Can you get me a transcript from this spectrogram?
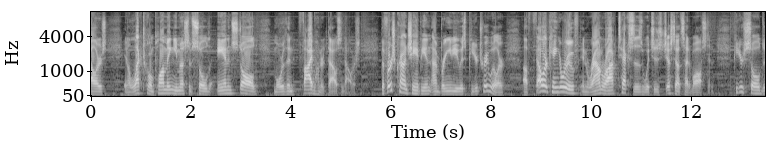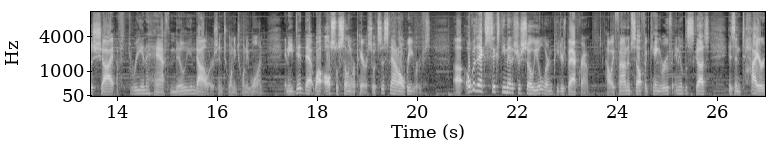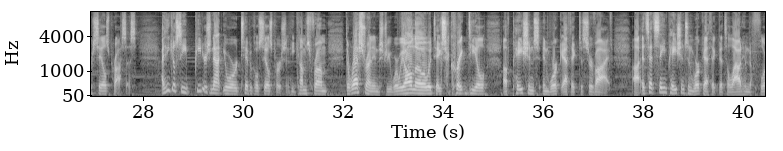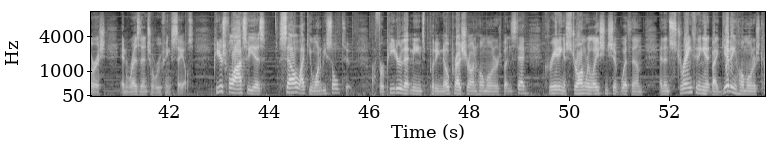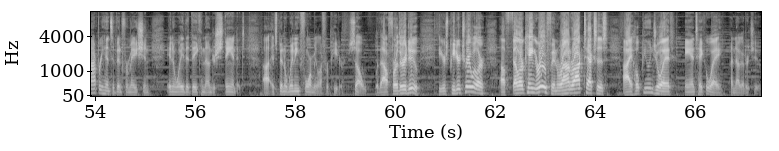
In electrical and plumbing, you must have sold and installed more than $500,000. The first crown champion I'm bringing you is Peter Trierweiler, a Feller KangaRoof in Round Rock, Texas, which is just outside of Austin. Peter sold just shy of $3.5 million in 2021, and he did that while also selling repairs, so it's just not all re roofs. Uh, over the next 60 minutes or so, you'll learn Peter's background, how he found himself at KangaRoof, and he'll discuss his entire sales process. I think you'll see Peter's not your typical salesperson. He comes from the restaurant industry where we all know it takes a great deal of patience and work ethic to survive. Uh, it's that same patience and work ethic that's allowed him to flourish in residential roofing sales. Peter's philosophy is sell like you want to be sold to. Uh, for Peter, that means putting no pressure on homeowners, but instead creating a strong relationship with them and then strengthening it by giving homeowners comprehensive information in a way that they can understand it. Uh, it's been a winning formula for Peter. So, without further ado, here's Peter Trierweiler, a Feller KangaRoof in Round Rock, Texas. I hope you enjoy it and take away a nugget or two.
